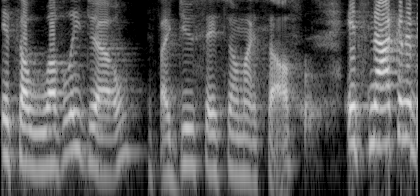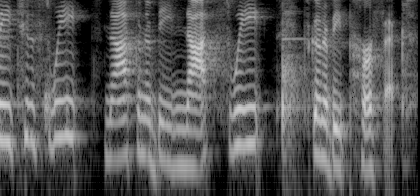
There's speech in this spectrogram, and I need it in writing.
It's a lovely dough, if I do say so myself. It's not going to be too sweet. It's not going to be not sweet. It's going to be perfect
